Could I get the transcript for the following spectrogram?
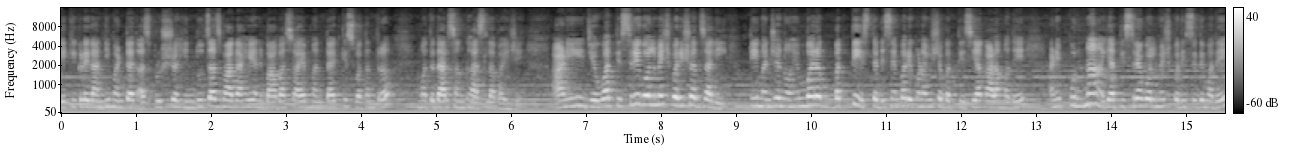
एकीकडे गांधी म्हणतात अस्पृश्य हिंदूचाच भाग आहे आणि बाबासाहेब म्हणतायत की स्वतंत्र मतदारसंघ असला पाहिजे. आणि जेव्हा तिसरी गोलमेज परिषद झाली ती म्हणजे नोव्हेंबर बत्तीस ते डिसेंबर एकोणावीसशे बत्तीस या काळामध्ये आणि पुन्हा या तिसऱ्या गोलमेज परिषदेमध्ये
